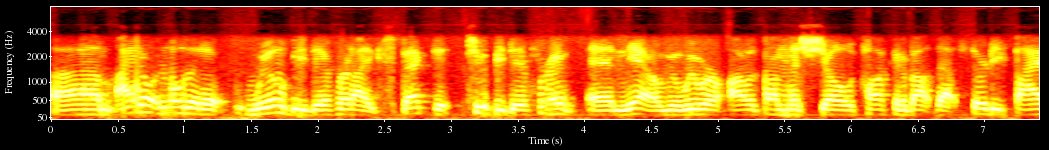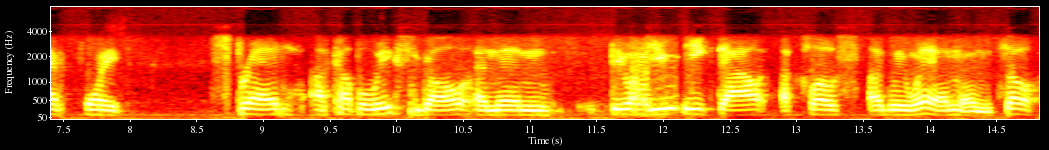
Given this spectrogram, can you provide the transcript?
Um, I don't know that it will be different. I expect it to be different. And yeah, I mean, we were I was on this show talking about that 35 point spread a couple weeks ago, and then BYU eked out a close, ugly win, and so.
